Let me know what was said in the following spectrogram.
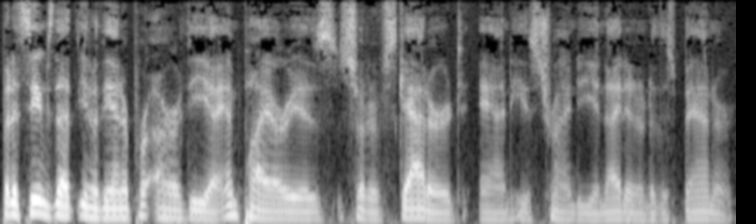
but it seems that you know the enterprise or the uh, Empire is sort of scattered, and he's trying to unite it under this banner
